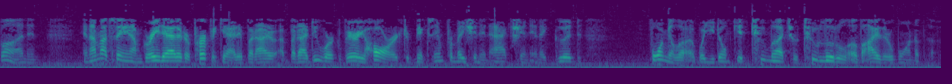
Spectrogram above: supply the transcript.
fun. And and I'm not saying I'm great at it or perfect at it, but I but I do work very hard to mix information and action in a good formula where you don't get too much or too little of either one of those.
